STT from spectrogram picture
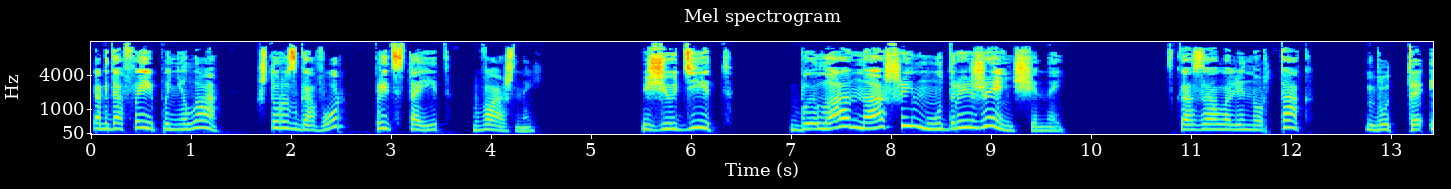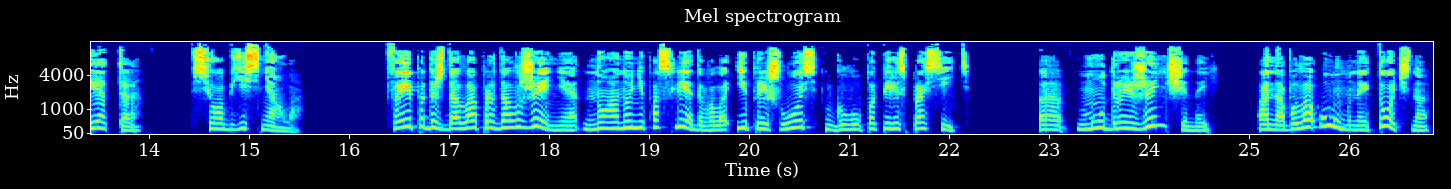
когда Фэй поняла, что разговор предстоит важный. «Жюдит была нашей мудрой женщиной», — сказала Ленор так, Будто это все объясняло. Фэй подождала продолжения, но оно не последовало, и пришлось глупо переспросить. «Э, «Мудрой женщиной? Она была умной, точно,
